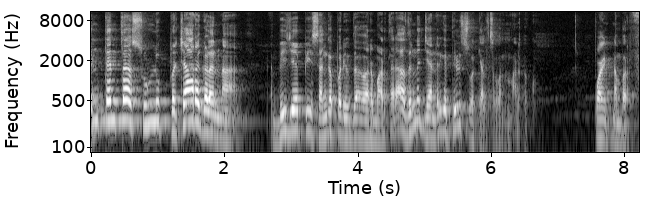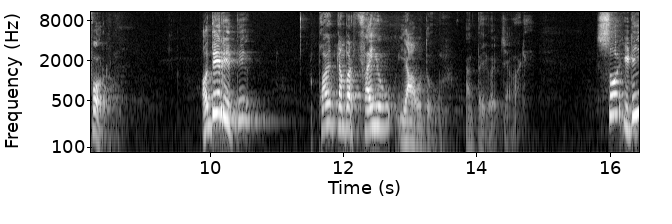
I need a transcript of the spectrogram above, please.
ಎಂತೆಂಥ ಸುಳ್ಳು ಪ್ರಚಾರಗಳನ್ನು ಬಿ ಜೆ ಪಿ ಸಂಘ ಪರಿವಾರ ಮಾಡ್ತಾರೆ, ಅದನ್ನು ಜನರಿಗೆ ತಿಳಿಸುವ ಕೆಲಸವನ್ನು ಮಾಡಬೇಕು. ಪಾಯಿಂಟ್ ನಂಬರ್ ಫೋರ್ ಅದೇ ರೀತಿ ಪಾಯಿಂಟ್ ನಂಬರ್ ಫೈವ್ ಯಾವುದು ಅಂತ ಯೋಚನೆ ಮಾಡಿ. ಸೊ ಇಡೀ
